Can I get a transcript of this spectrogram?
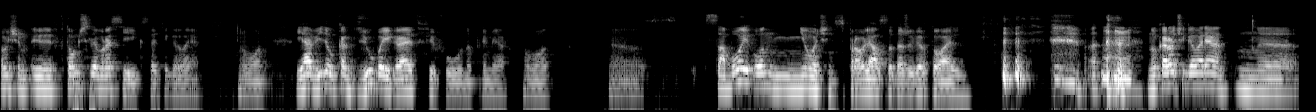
В общем, и в том числе в России, кстати говоря. Вот. Я видел, как Дзюба играет в фифу, например. Вот. Э, с собой он не очень справлялся даже виртуально. Ну, короче говоря, э,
